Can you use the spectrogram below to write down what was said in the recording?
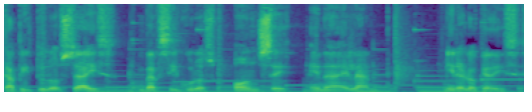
capítulo 6, versículos 11 en adelante. Mira lo que dice.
